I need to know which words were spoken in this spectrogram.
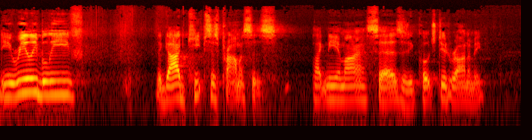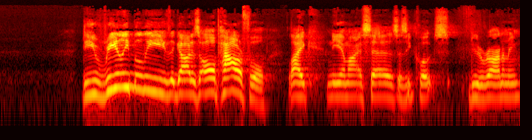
Do you really believe that God keeps his promises, like Nehemiah says as he quotes Deuteronomy? Do you really believe that God is all powerful, like Nehemiah says as he quotes Deuteronomy?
